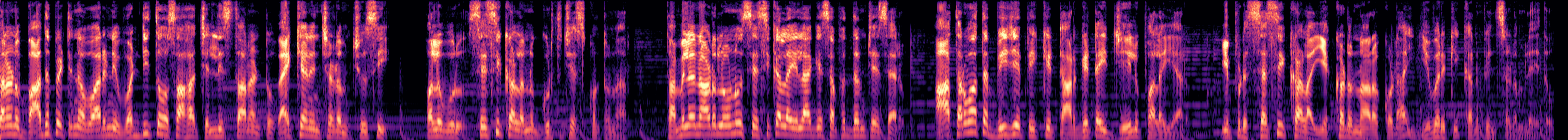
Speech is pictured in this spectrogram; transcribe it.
తనను బాధపెట్టిన వారిని వడ్డీతో సహా చెల్లిస్తానంటూ వ్యాఖ్యానించడం చూసి పలువురు శశికళను గుర్తు చేసుకుంటున్నారు. తమిళనాడులోనూ శశికళ ఇలాగే శపథం చేశారు. ఆ తర్వాత బీజేపీకి టార్గెట్ అయి జైలు పాలయ్యారు. ఇప్పుడు శశికళ ఎక్కడున్నారో కూడా ఎవరికీ కనిపించడం లేదు.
